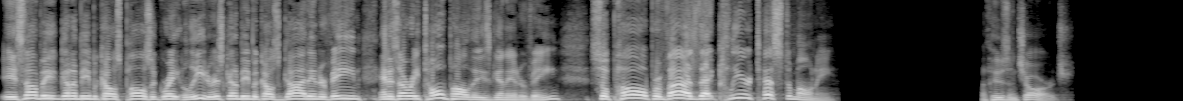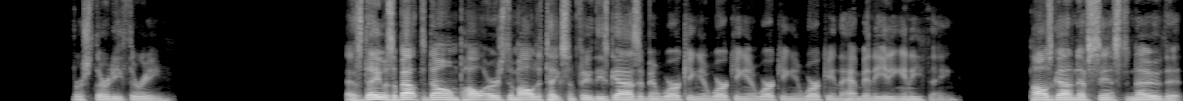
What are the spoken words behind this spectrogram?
It's not going to be because Paul's a great leader. It's going to be because God intervened and has already told Paul that he's going to intervene. So Paul provides that clear testimony of who's in charge. Verse 33. As day was about to dawn, Paul urged them all to take some food. These guys have been working and working and working and working. They haven't been eating anything. Paul's got enough sense to know that,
